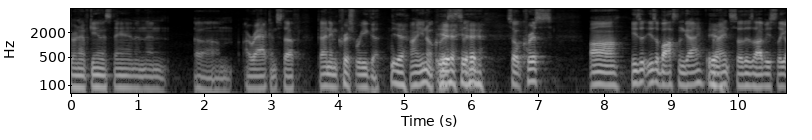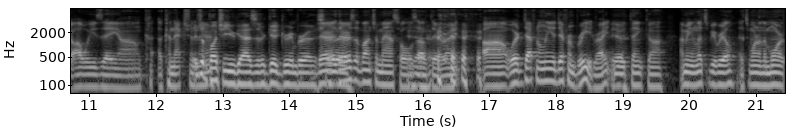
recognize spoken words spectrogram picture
during Afghanistan and then um, Iraq and stuff. guy named Chris Riga. Yeah. Uh, you know Chris. Yeah, yeah. So Chris, uh, he's a, he's a Boston guy, Yeah. right? So there's obviously always a uh, a connection. there's there. a bunch of you guys that are good green bros There, there's a bunch of massholes out there, right? uh, we're definitely a different breed, right? You Yeah. would think. Uh, I mean, let's be real. It's one of the more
